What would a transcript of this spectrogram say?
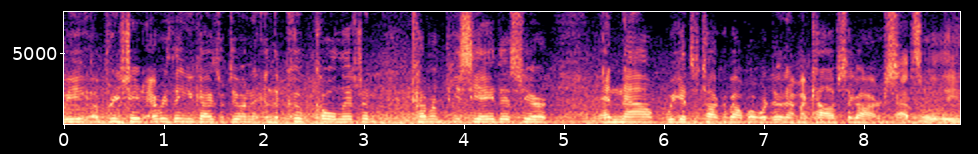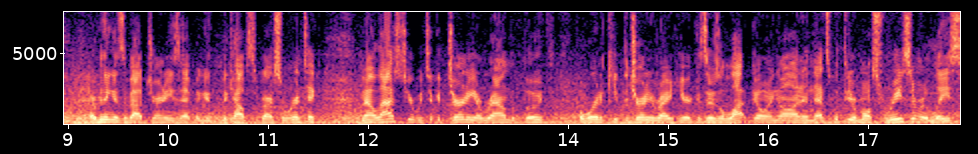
We appreciate everything you guys are doing in the Coop Coalition covering PCA this year. And now we get to talk about what we're doing at Micallef Cigars. Absolutely. Everything is about journeys at Micallef Cigars. So we're going to take, now last year we took a journey around the booth, but we're going to keep the journey right here because there's a lot going on. And that's with your most recent release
